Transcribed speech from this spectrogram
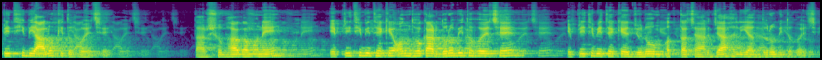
পৃথিবী আলোকিত হয়েছে। তার শুভাগমনে এ পৃথিবী থেকে অন্ধকার দূরবিত হয়েছে। এ পৃথিবী থেকে জুলুম, অত্যাচার জাহলিয়া দূরবিত হয়েছে।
